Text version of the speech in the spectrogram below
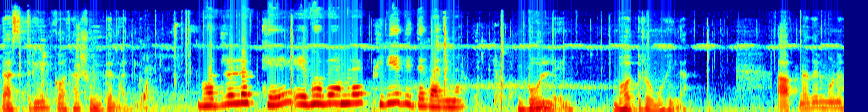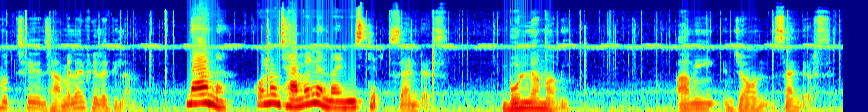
তার স্ত্রীর কথা শুনতে লাগল। ভদ্রলোককে এভাবে আমরা ফিরিয়ে দিতে পারি না। বললেন ভদ্র মহিলা আপনাদের মনে হচ্ছে ঝামেলায় ফেলে দিলাম? না না কোনো ঝামেলা নয় মিস্টার। স্যান্ডার্স বললাম আমি। আমি জন স্যান্ডার্স।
